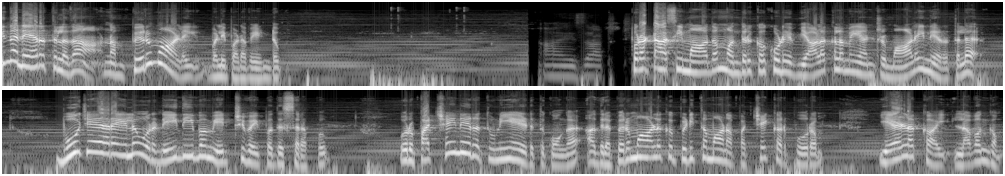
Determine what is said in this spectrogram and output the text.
இந்த நேரத்துல தான் நம் பெருமாளை வழிபட வேண்டும். புரட்டாசி மாதம் வந்திருக்கக்கூடிய வியாழக்கிழமை அன்று மாலை நேரத்துல பூஜை அறையில ஒரு நெய் தீபம் ஏற்றி வைப்பது சிறப்பு. ஒரு பச்சை நிற துணியை எடுத்துக்கோங்க. அதுல பெருமாளுக்கு பிடித்தமான பச்சை கற்பூரம் ஏலக்காய் லவங்கம்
